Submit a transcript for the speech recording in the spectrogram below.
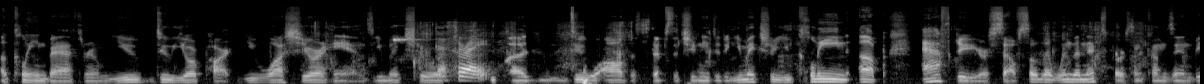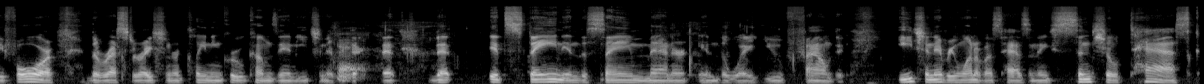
a clean bathroom, you do your part, you wash your hands, you make sure that's right, uh, do all the steps that you need to do. You make sure you clean up after yourself so that when the next person comes in, before the restoration or cleaning crew comes in each and every day, that that it's staying in the same manner in the way you found it. Each and every one of us has an essential task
